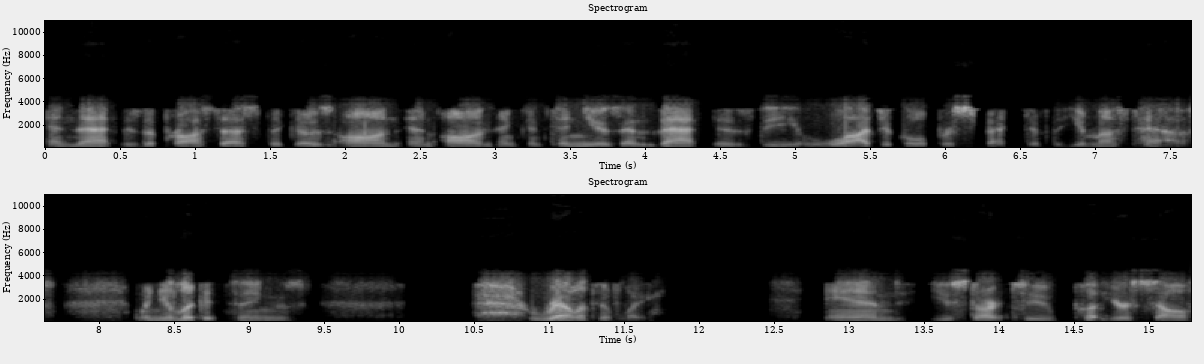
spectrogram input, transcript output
And that is the process that goes on and on and continues. And that is the logical perspective that you must have when you look at things relatively and you start to put yourself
